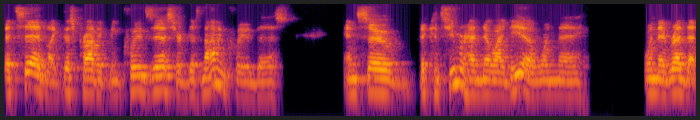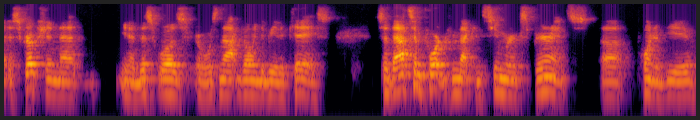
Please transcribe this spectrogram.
that said like this product includes this or does not include this. And so the consumer had no idea when they, when they read that description that, you know, this was or was not going to be the case. So that's important from that consumer experience uh, point of view.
